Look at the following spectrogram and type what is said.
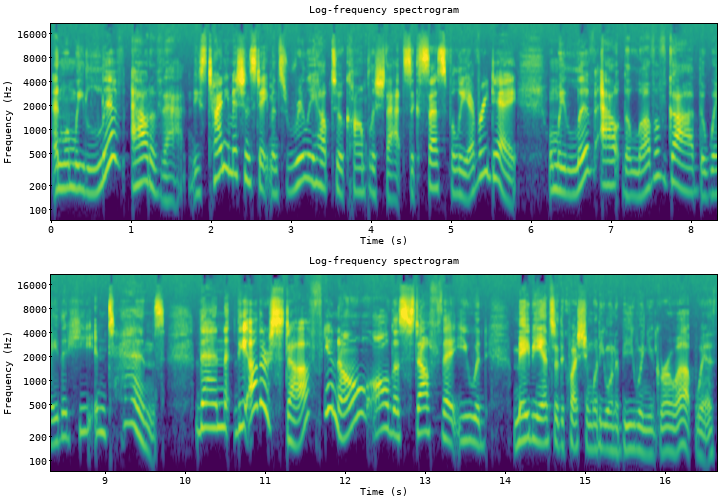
And when we live out of that, these tiny mission statements really help to accomplish that successfully every day. When we live out the love of God the way that He intends, then the other stuff, you know, all the stuff that you would maybe answer the question, What do you want to be when you grow up with?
